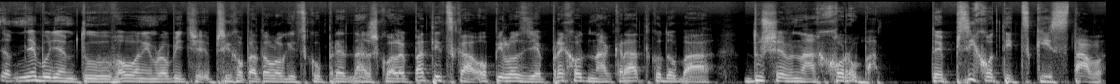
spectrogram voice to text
nebudem tu, hovorím, robiť psychopatologickú prednášku, ale patická opilosť je prechodná krátkodobá duševná choroba. To je psychotický stav.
